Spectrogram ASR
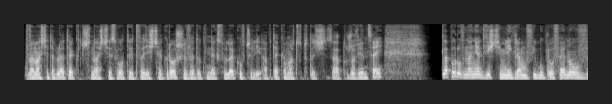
12 tabletek, 13 zł 20 groszy według indeksu leków, czyli apteka może to sprzedać za dużo więcej. Dla porównania 200 mg ibuprofenu w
